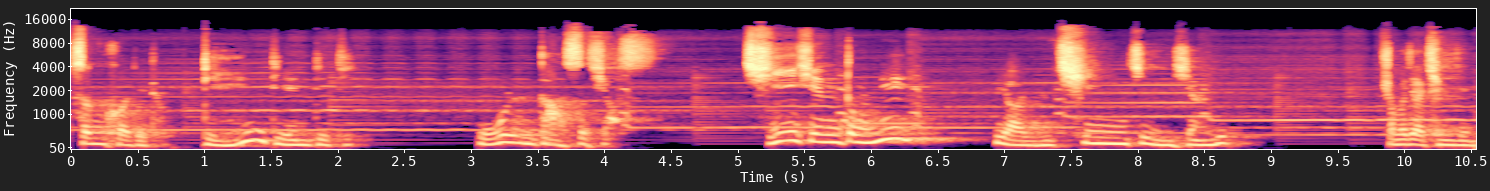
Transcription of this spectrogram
生活里头点点滴滴，无论大事小事，起心动念要与清净相应。什么叫清净？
